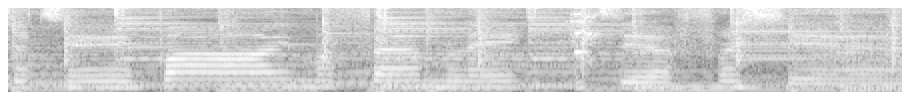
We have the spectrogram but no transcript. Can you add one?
Protected by my family in different ship.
